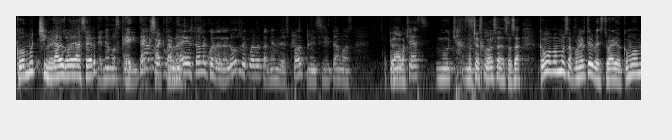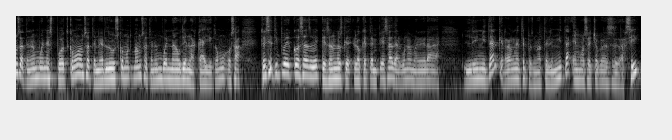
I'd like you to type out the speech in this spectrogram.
¿Cómo chingados voy a hacer? Tenemos que editar. Exactamente. Recuerda esto, recuerda la luz, recuerda también el spot. Necesitamos claro. muchas muchas muchas cosas. O sea, ¿cómo vamos a ponerte el vestuario? ¿Cómo vamos a tener un buen spot? ¿Cómo vamos a tener luz? ¿Cómo vamos a tener un buen audio en la calle? ¿Cómo? O sea, todo ese tipo de cosas, güey, que son los que lo que te empieza de alguna manera limitar, que realmente pues no te limita. Hemos hecho cosas así,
